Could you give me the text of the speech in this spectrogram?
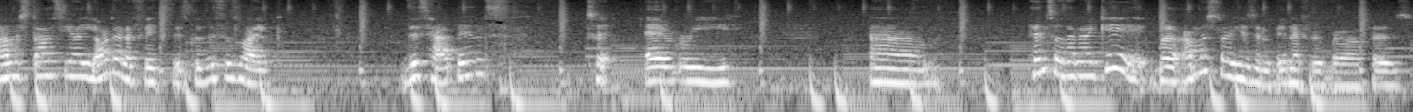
Anastasia, y'all gotta fix this because this is like, this happens to every um, pencil that I get. But I'm gonna start using Benefit Brow because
